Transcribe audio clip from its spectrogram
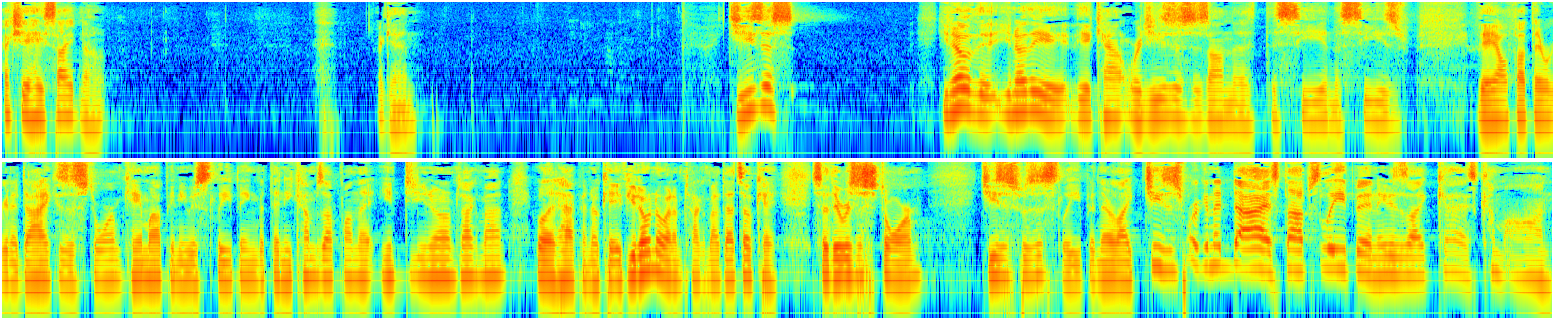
Actually, hey, side note. Again. Jesus you know the you know the the account where Jesus is on the, the sea and the seas they all thought they were going to die because a storm came up and he was sleeping, but then he comes up on that. You, do you know what I'm talking about? Well, it happened. Okay. If you don't know what I'm talking about, that's okay. So there was a storm. Jesus was asleep and they're like, Jesus, we're going to die. Stop sleeping. And he's like, guys, come on.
